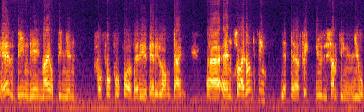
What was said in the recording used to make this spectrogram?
has been there, in my opinion, for, for, for, for a very, very long time. Uh, and so I don't think that uh, fake news is something new.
